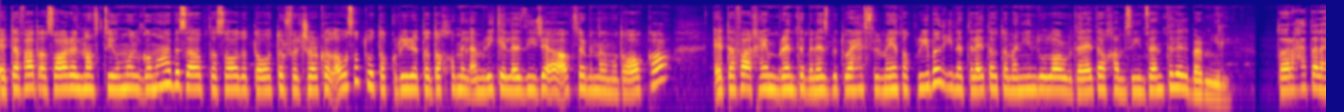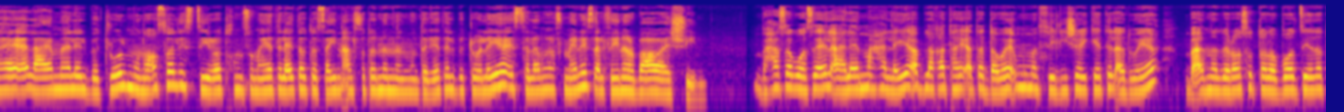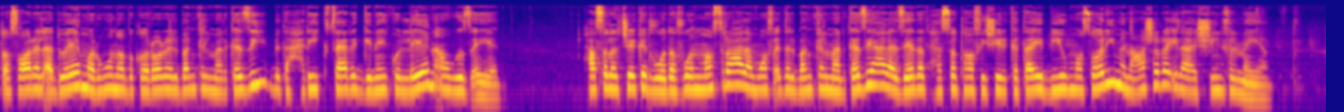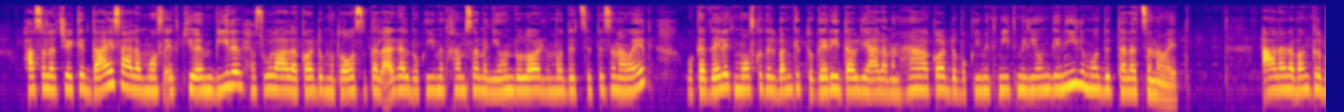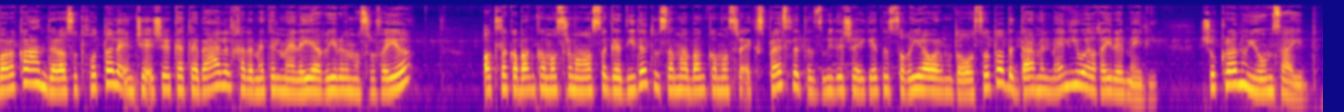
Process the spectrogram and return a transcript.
ارتفعت أسعار النفط يوم الجمعة بسبب تصاعد التوتر في الشرق الأوسط وتقرير التضخم الأمريكي الذي جاء أكثر من المتوقع. ارتفع خام برنت بنسبة 1% تقريبا إلى 83 دولار و53 سنت للبرميل. طرحت الهيئة العامة للبترول مناقصة لاستيراد 593 ألف طن من المنتجات البترولية استلامها في مارس 2024 بحسب وسائل إعلام محلية أبلغت هيئة الدواء ممثلي شركات الأدوية بأن دراسة طلبات زيادة أسعار الأدوية مرهونة بقرار البنك المركزي بتحريك سعر الجنيه كليا أو جزئيا. حصلت شركة فودافون مصر على موافقة البنك المركزي على زيادة حصتها في شركتي Bee ومصاري من 10 إلى 20% حصلت شركة Dice على موافقة QNB للحصول على قرض متوسط الأجل بقيمة 5 مليون دولار لمدة 6 سنوات وكذلك موافقة البنك التجاري الدولي على منحها قرض بقيمة 100 مليون جنيه لمدة 3 سنوات. أعلن بنك البركة عن دراسة خطة لإنشاء شركة تابعة للخدمات المالية غير المصرفية. أطلق بنك مصر منصة جديدة تسمى بنك مصر إكسبرس لتزويد الشركات الصغيرة والمتوسطة بالدعم المالي والغير المالي. شكرا ويوم سعيد.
